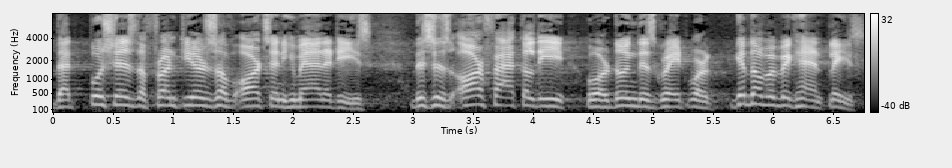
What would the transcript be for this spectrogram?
that pushes the frontiers of arts and humanities. This is our faculty who are doing this great work. Give them a big hand, please.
